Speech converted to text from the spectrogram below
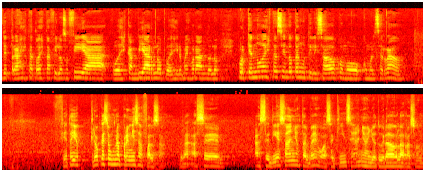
detrás está toda esta filosofía, puedes cambiarlo, puedes ir mejorándolo. ¿Por qué no está siendo tan utilizado como, como el cerrado? Fíjate, yo creo que eso es una premisa falsa. Hace, hace 10 años tal vez, o hace 15 años yo te hubiera dado la razón.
